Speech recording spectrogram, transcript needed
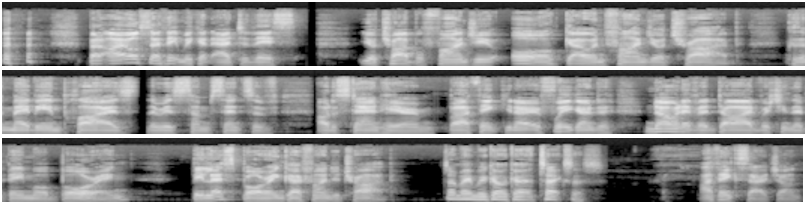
but I also think we could add to this your tribe will find you, or go and find your tribe. Because it maybe implies there is some sense of, I'll just stand here. And, but I think, you know, if we're going to, no one ever died wishing they'd been more boring, be less boring, go find your tribe. Does that mean we got to go to Texas? I think so, John.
